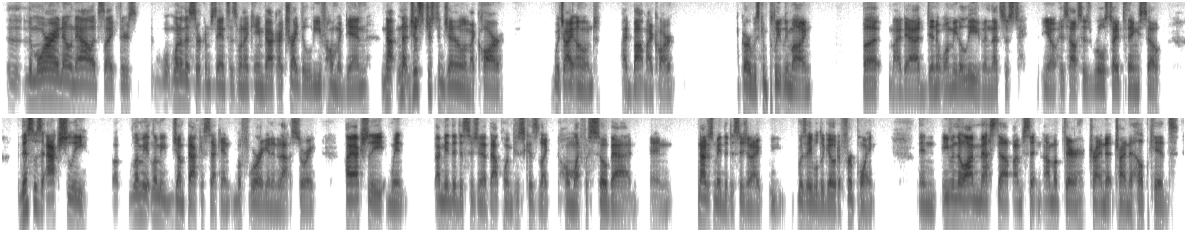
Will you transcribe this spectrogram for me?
the more i know now it's like there's one of the circumstances when i came back i tried to leave home again not not just just in general in my car which i owned i'd bought my car car was completely mine but my dad didn't want me to leave and that's just you know his house his rules type thing so this was actually uh, let me let me jump back a second before i get into that story i actually went I made the decision at that point just because like home life was so bad, and not just made the decision, I was able to go to Fur Point, and even though I'm messed up, I'm sitting, I'm up there trying to trying to help kids,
